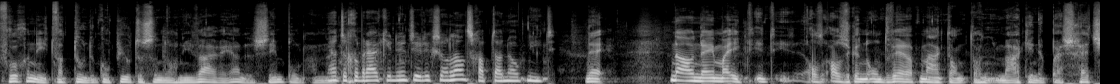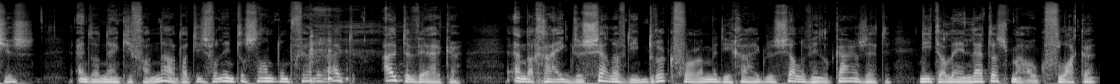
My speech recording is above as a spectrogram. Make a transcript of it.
Vroeger niet, want toen de computers er nog niet waren. Ja, dat is simpel. Dan, Ja, toen gebruik je natuurlijk zo'n landschap dan ook niet. Nee. Nou, nee, maar ik, als, als ik een ontwerp maak, dan, dan maak je een paar schetsjes. En dan denk je van, nou, dat is wel interessant om verder uit, uit te werken. En dan ga ik dus zelf die drukvormen, die ga ik dus zelf in elkaar zetten. Niet alleen letters, maar ook vlakken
